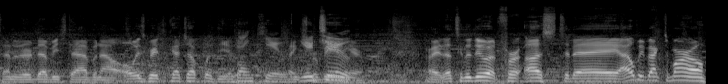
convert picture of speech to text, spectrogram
Senator Debbie Stabenow, always great to catch up with you. Thank you. Thanks You for being here. All right, that's going to do it for us today. I'll be back tomorrow.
